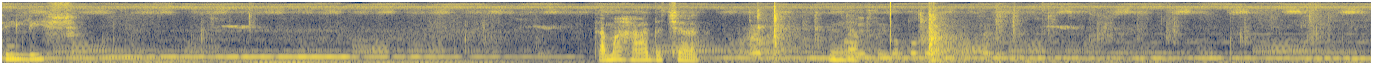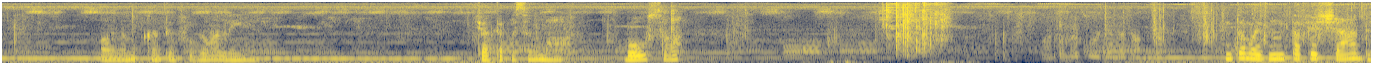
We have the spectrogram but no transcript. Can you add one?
Tem lixo. Tá amarrada, Tiago. Não dá. Ó, lá no canto tem um fogão a lenha. Tiago tá passando mal. Bolsa, ó. Então, mas não tá fechada.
